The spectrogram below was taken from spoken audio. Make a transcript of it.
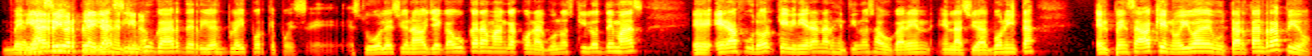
venía, de sin- River Plate de sin Argentina. jugar de River Plate porque pues eh, estuvo lesionado, llega a Bucaramanga con algunos kilos de más, eh, era furor que vinieran argentinos a jugar en, en la ciudad bonita, él pensaba que no iba a debutar tan rápido,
